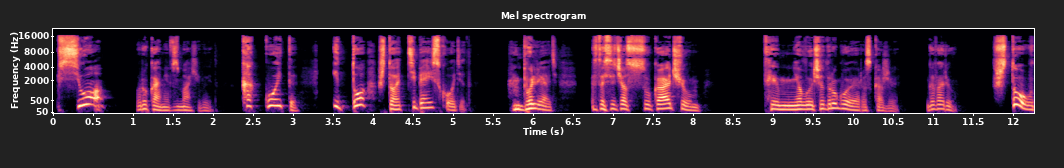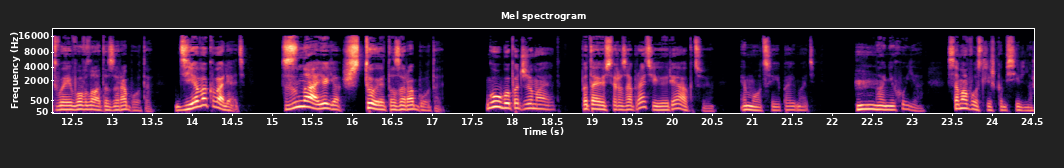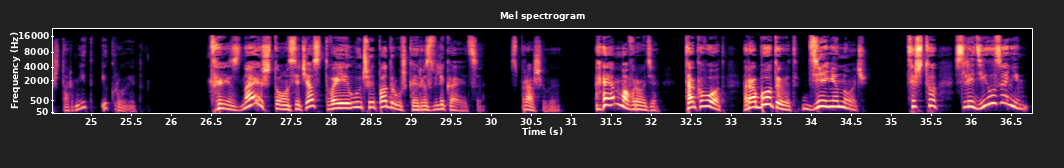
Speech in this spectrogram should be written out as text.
Все, руками взмахивает. Какой ты? И то, что от тебя исходит. Блять, это сейчас, сука, о чем? Ты мне лучше другое расскажи. Говорю. Что у твоего Влада за работа? Девок валять? Знаю я, что это за работа. Губы поджимает. Пытаюсь разобрать ее реакцию, эмоции поймать. Но нихуя. Самого слишком сильно штормит и кроет. «Ты знаешь, что он сейчас с твоей лучшей подружкой развлекается?» Спрашиваю. «Эмма вроде. Так вот, работают день и ночь. Ты что, следил за ним?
